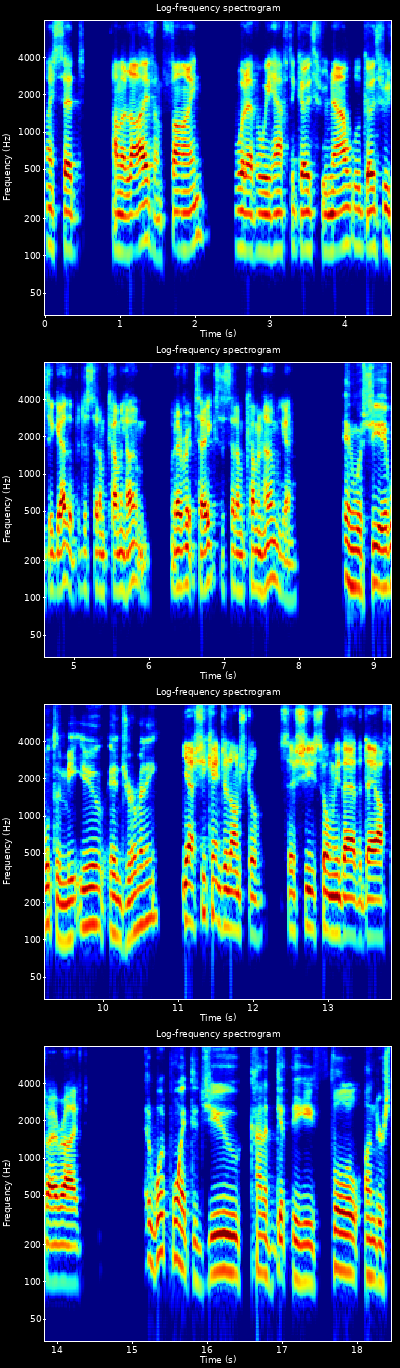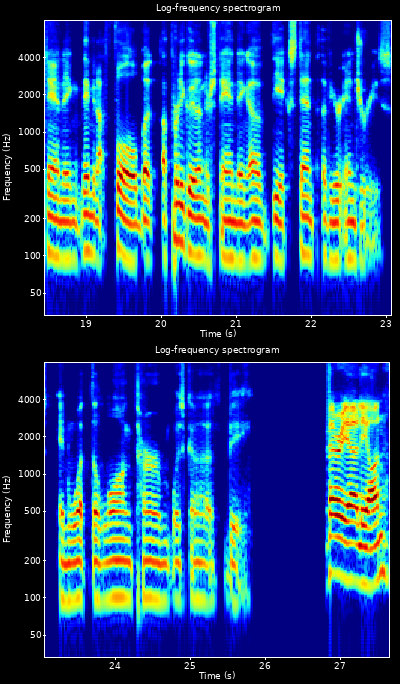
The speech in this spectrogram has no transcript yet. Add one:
I said, I'm alive, I'm fine. Whatever we have to go through now, we'll go through together. But just said, I'm coming home. Whatever it takes, I said, I'm coming home again. And was she able to meet you in Germany? Yeah, she came to Landstuhl. So she saw me there the day after I arrived. At what point did you kind of get the full understanding, maybe not full, but a pretty good understanding of the extent of your injuries and what the long term was going to be? Very early on,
